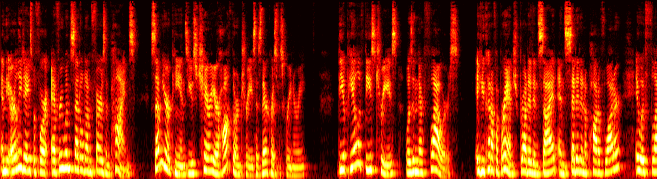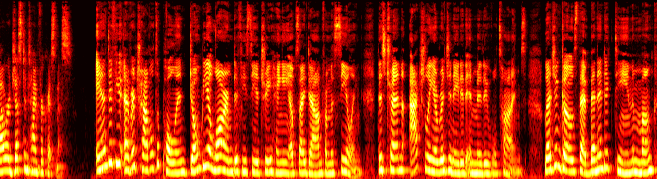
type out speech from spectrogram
in the early days before everyone settled on firs and pines, some Europeans used cherry or hawthorn trees as their Christmas greenery. The appeal of these trees was in their flowers. If you cut off a branch, brought it inside, and set it in a pot of water, it would flower just in time for Christmas. And if you ever travel to Poland, don't be alarmed if you see a tree hanging upside down from the ceiling. This trend actually originated in medieval times. Legend goes that Benedictine monk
